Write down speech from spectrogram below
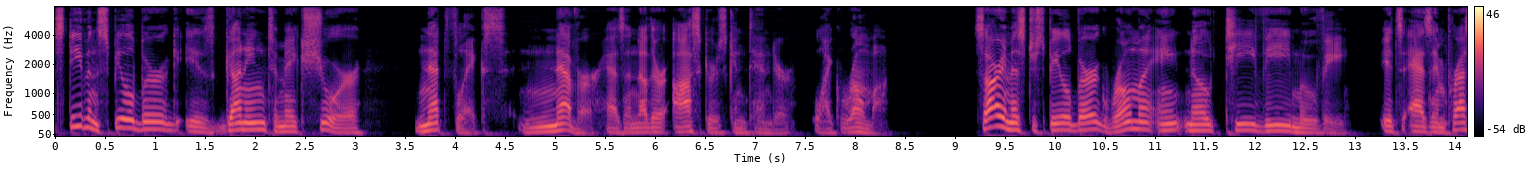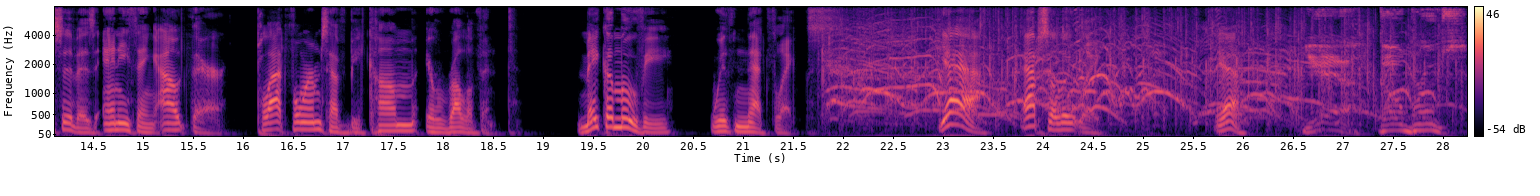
Steven Spielberg is gunning to make sure Netflix never has another Oscars contender like Roma. Sorry, Mr. Spielberg, Roma ain't no TV movie. It's as impressive as anything out there. Platforms have become irrelevant. Make a movie with Netflix. Yeah, absolutely. Yeah. Yeah, go Bruce.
